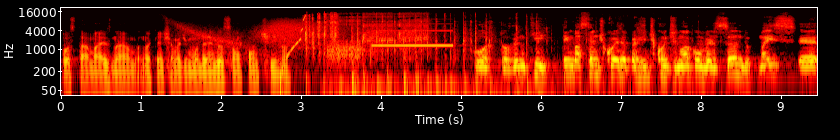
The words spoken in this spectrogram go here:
postar mais na, na que a gente chama de modernização contínua. Pô, tô vendo que tem bastante coisa para a gente continuar conversando, mas é,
